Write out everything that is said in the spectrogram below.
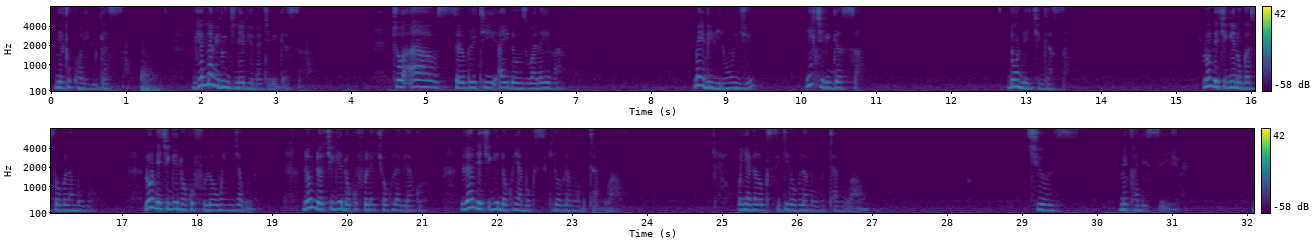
ne tukola ebigasa byonna birungi naye byonna tebigasa to have celebrity idols whatever. Maybe birungi naye tebigasa londa ekigasa londa ekigenda okugasa obulamu bwo. Londa ekigenda okufuula ow'enjawulo. Londa ekigenda okufuula ekyokulabirako. Londa ekigenda okuyamba okusikira obulamu obutaggwawo oyagala okusikira obulamu obutaggwawo choose make a decision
